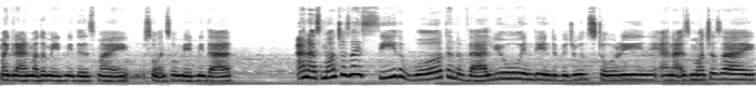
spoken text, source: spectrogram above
my grandmother made me this, my so and so made me that. And as much as I see the worth and the value in the individual story, and as much as I,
